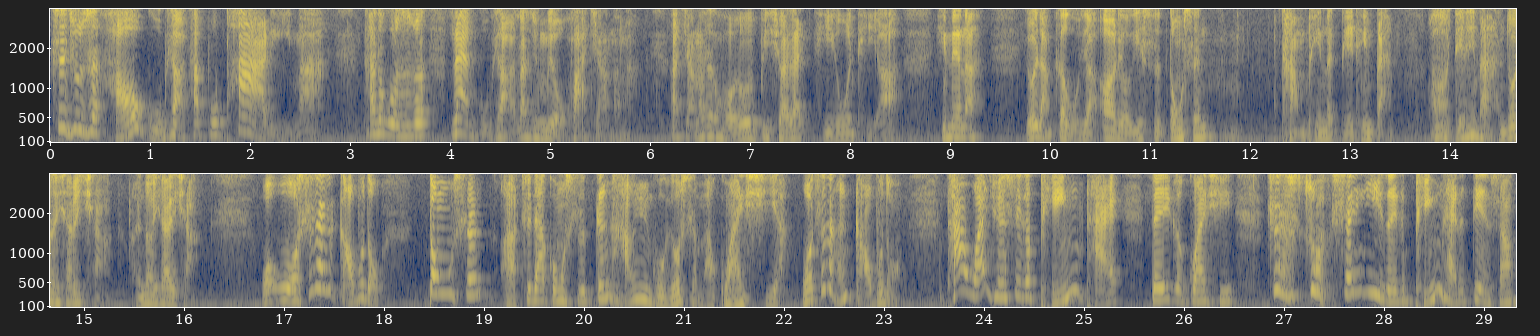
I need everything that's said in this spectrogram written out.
这就是好股票，它不怕你嘛。它如果是说烂股票，那就没有话讲了嘛。啊，讲到这个，我必须要再提一个问题啊。今天呢，有一档个股叫二六一四东升，躺平的跌停板。哦，跌停板，很多人下去抢，很多人下去抢。我我实在是搞不懂，东升啊这家公司跟航运股有什么关系啊？我真的很搞不懂。它完全是一个平台的一个关系，这是做生意的一个平台的电商，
